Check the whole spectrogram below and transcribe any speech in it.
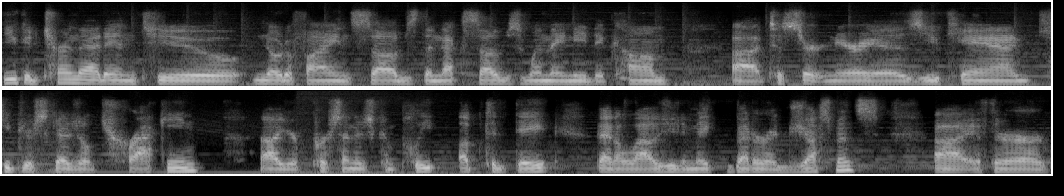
you could turn that into notifying subs, the next subs when they need to come uh, to certain areas. You can keep your schedule tracking, uh, your percentage complete up to date. That allows you to make better adjustments. Uh, if there are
